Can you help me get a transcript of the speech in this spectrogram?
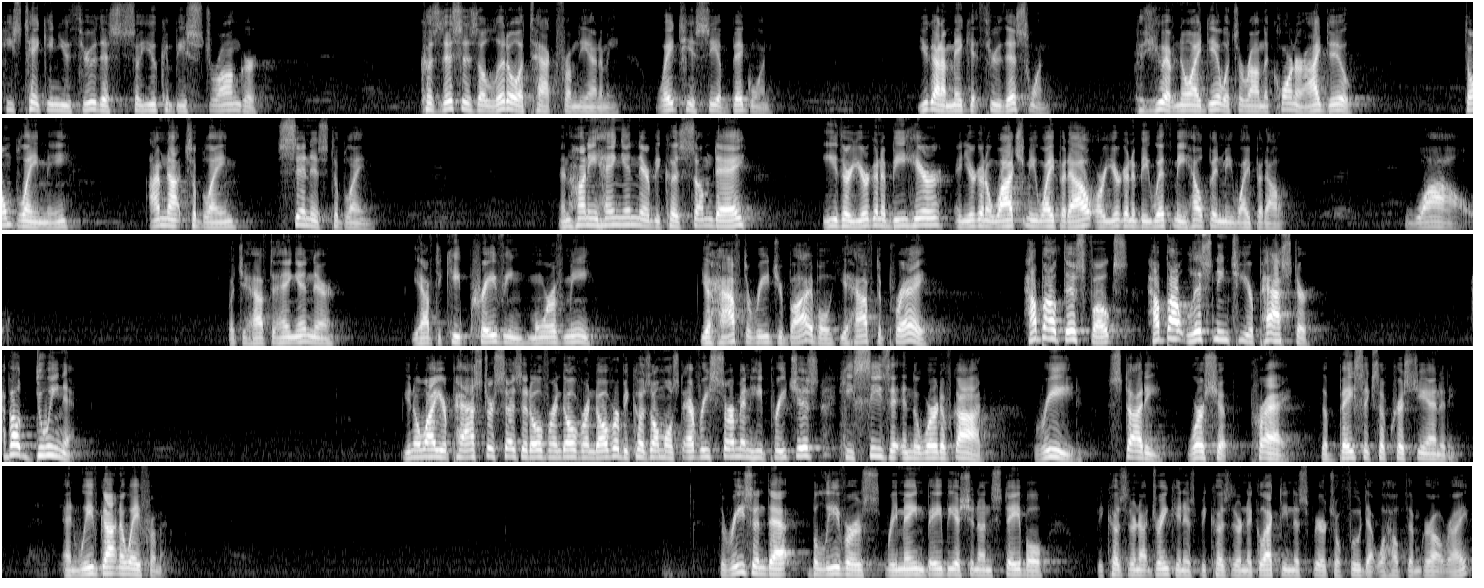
He's taking you through this so you can be stronger. Because this is a little attack from the enemy. Wait till you see a big one. You got to make it through this one because you have no idea what's around the corner. I do. Don't blame me. I'm not to blame. Sin is to blame. And, honey, hang in there because someday either you're going to be here and you're going to watch me wipe it out or you're going to be with me helping me wipe it out. Wow. But you have to hang in there. You have to keep craving more of me. You have to read your Bible. You have to pray. How about this, folks? How about listening to your pastor? How about doing it? You know why your pastor says it over and over and over? Because almost every sermon he preaches, he sees it in the Word of God. Read, study, worship, pray. The basics of Christianity. And we've gotten away from it. The reason that believers remain babyish and unstable because they're not drinking is because they're neglecting the spiritual food that will help them grow, right?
